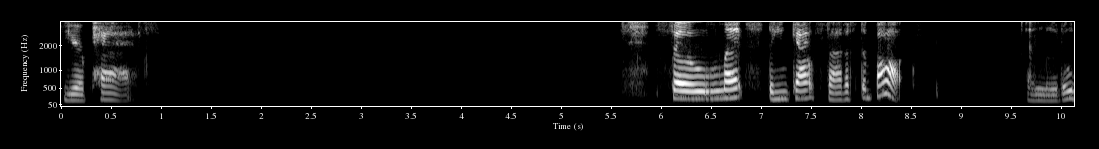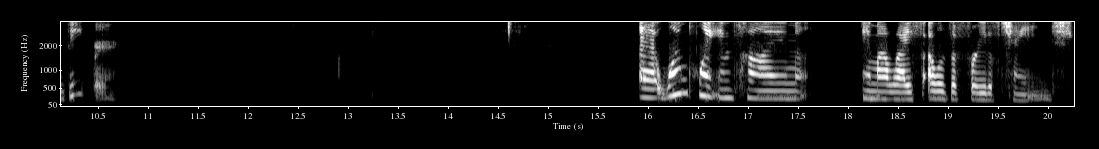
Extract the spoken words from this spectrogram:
your past. So let's think outside of the box a little deeper. At one point in time in my life, I was afraid of change.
